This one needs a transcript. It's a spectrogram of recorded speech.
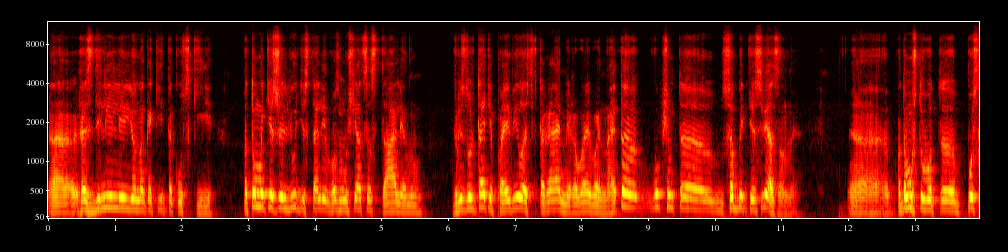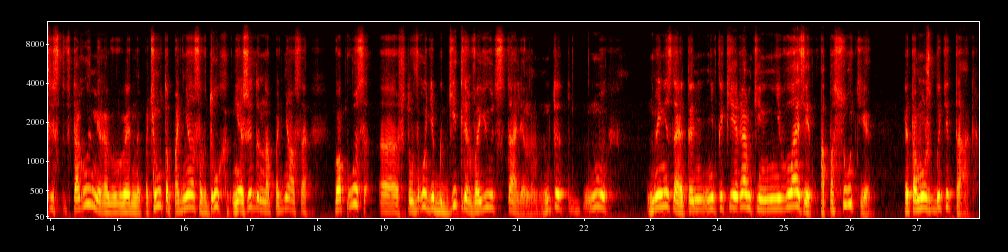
разделили ее на какие-то куски. Потом эти же люди стали возмущаться Сталином, в результате появилась Вторая мировая война. Это, в общем-то, события связанные. Э, потому что вот э, после Второй мировой войны почему-то поднялся, вдруг неожиданно поднялся вопрос, э, что вроде бы Гитлер воюет с Сталином. Ну, это, ну, ну, я не знаю, это ни в какие рамки не влазит, а по сути это может быть и так.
